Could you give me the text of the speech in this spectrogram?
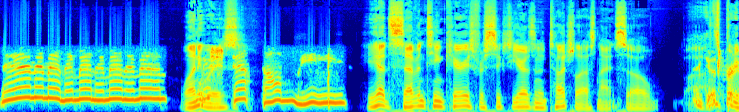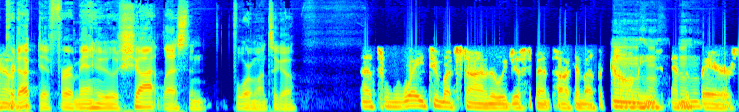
Many, many, many, many men. Well, anyways, on me. he had 17 carries for 60 yards and a touch last night. So uh, it's pretty him. productive for a man who was shot less than four months ago. That's way too much time that we just spent talking about the commies Mhm, and mhm. the Bears.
